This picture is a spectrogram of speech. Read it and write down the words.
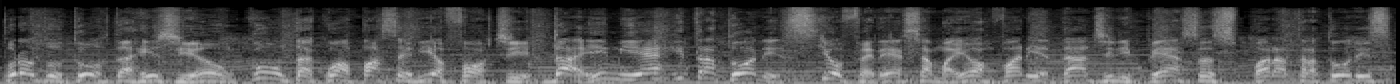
Produtor da região conta com a parceria forte da MR Tratores, que oferece a maior variedade de peças para tratores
